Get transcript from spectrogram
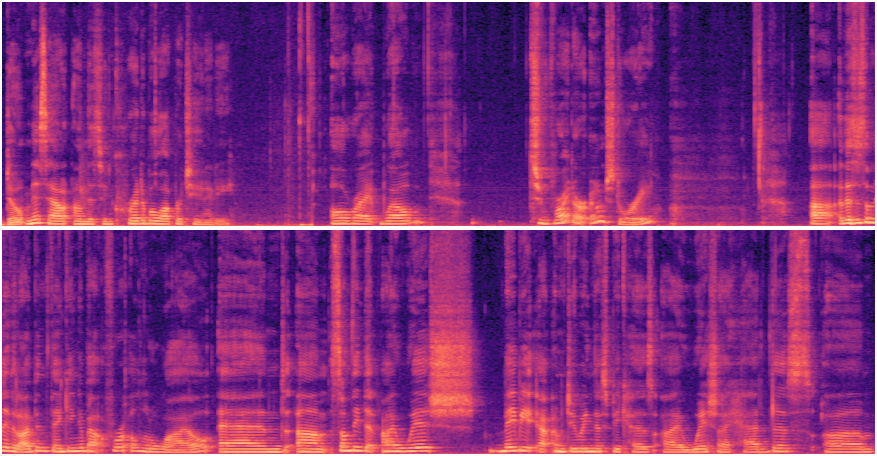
Don't miss out on this incredible opportunity. All right, well, to write our own story, uh, this is something that I've been thinking about for a little while, and um, something that I wish maybe I'm doing this because I wish I had this um,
